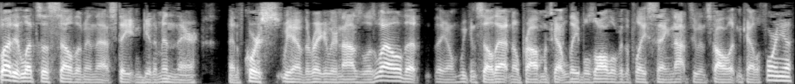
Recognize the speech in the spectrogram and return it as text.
but it lets us sell them in that state and get them in there. And of course, we have the regular nozzle as well that, you know, we can sell that no problem. It's got labels all over the place saying not to install it in California.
